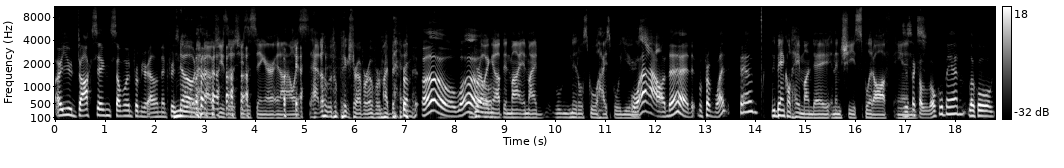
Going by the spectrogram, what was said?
are you doxing someone from your elementary school? No, no, no. She's a she's a singer, and I Okay. always had a little picture of her over my bed. from oh whoa growing up in my in my middle school, high school years. Wow, Ned. From what band? The band called Hey Monday, and then she split off. And Is this like a local band? Local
